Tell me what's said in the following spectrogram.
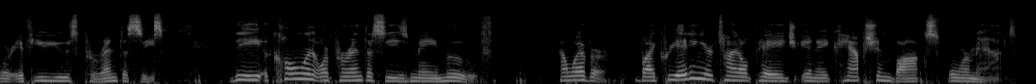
or if you use parentheses, the colon or parentheses may move. However, by creating your title page in a caption box format,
